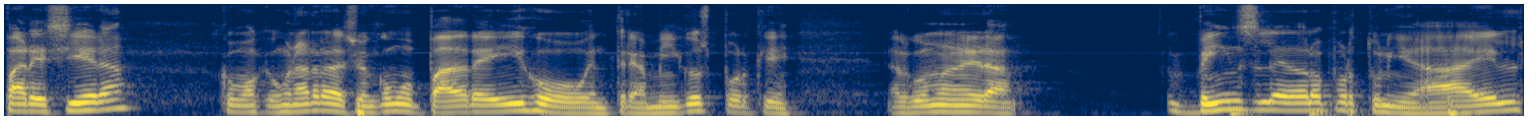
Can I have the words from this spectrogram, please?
pareciera como que una relación como padre e hijo o entre amigos porque de alguna manera Vince le da la oportunidad a él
